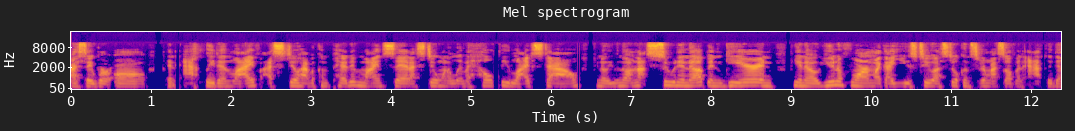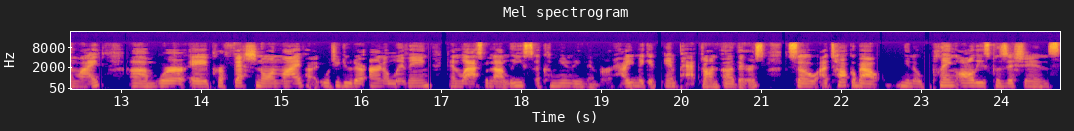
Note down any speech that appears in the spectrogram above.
I say we're all an athlete in life. I still have a competitive mindset. I still want to live a healthy lifestyle. You know, even though I'm not suiting up in gear and, you know, uniform like I used to, I still consider myself an athlete in life. Um, we're a professional in life, what you do to earn a living. And last but not least, a community member, how you make an impact on others. So I talk about, you know, playing all these positions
